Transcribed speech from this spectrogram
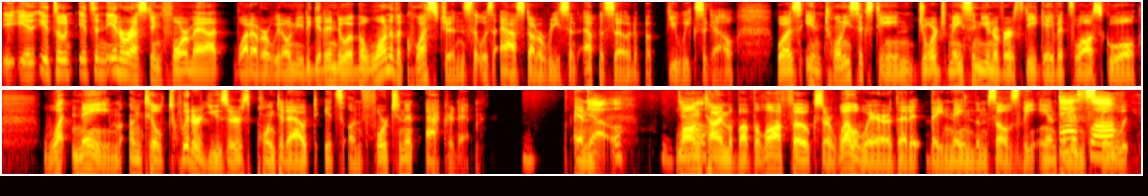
it, it's a it's an interesting format. Whatever, we don't need to get into it. But one of the questions that was asked on a recent episode a few weeks ago was in 2016, George Mason University gave its law school what name until Twitter users pointed out its unfortunate acronym. And Doe. long time above the law folks are well aware that it, they named themselves the Antonin, Ass law. Scali-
